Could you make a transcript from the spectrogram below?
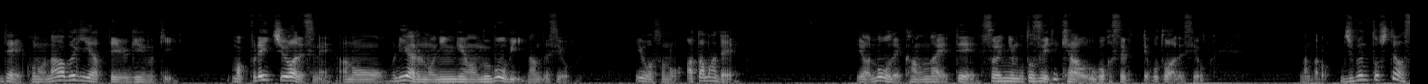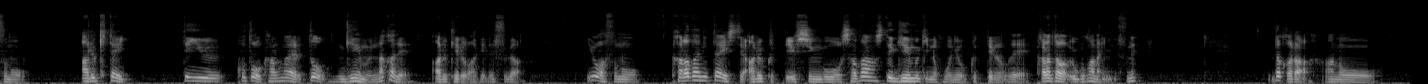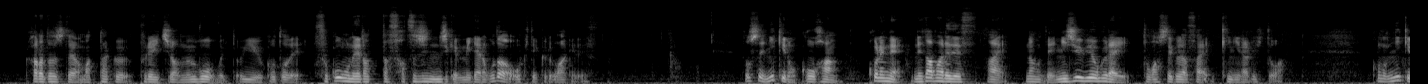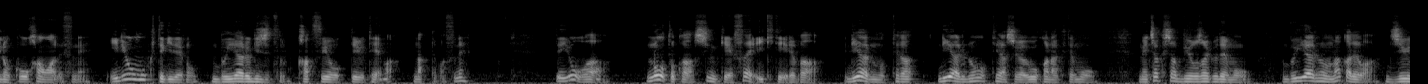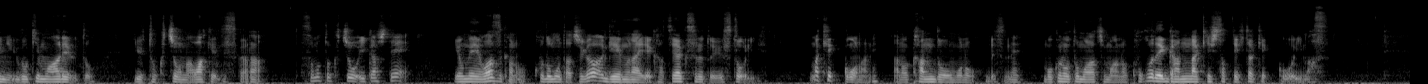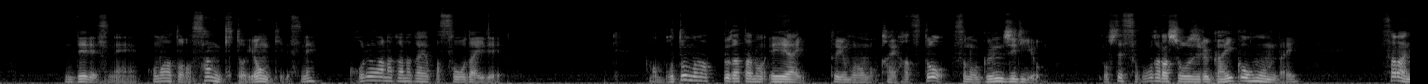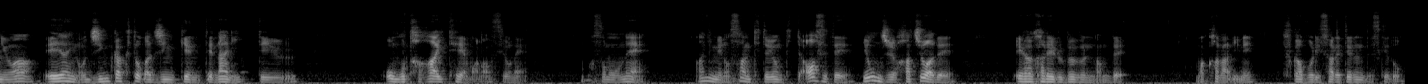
で、このナーブギアっていうゲーム機、まあ、プレイ中はですね、あの、リアルの人間は無防備なんですよ。要はその頭で、いや、脳で考えて、それに基づいてキャラを動かせるってことはですよ。なんだろう、自分としてはその、歩きたいっていうことを考えると、ゲームの中で歩けるわけですが、要はその、体に対して歩くっていう信号を遮断してゲーム機の方に送ってるので、体は動かないんですね。だから、あの、体自体は全くプレイ中は無防備ということで、そこを狙った殺人事件みたいなことが起きてくるわけです。そして2期の後半。これね、ネタバレです。はい。なので20秒ぐらい飛ばしてください。気になる人は。この2期の後半はですね、医療目的での VR 技術の活用っていうテーマになってますね。で、要は、脳とか神経さえ生きていれば、リアルの手が、リアルの手足が動かなくても、めちゃくちゃ病弱でも、VR の中では自由に動き回れるという特徴なわけですから、その特徴を生かして、余命わずかの子供たちがゲーム内で活躍するというストーリー。まあ結構なね、あの感動ものですね。僕の友達もあの、ここでガン泣きしたって人は結構います。でですね、この後の3期と4期ですね。これはなかなかやっぱ壮大で、まあ、ボトムアップ型の AI というものの開発とその軍事利用そしてそこから生じる外交問題さらには AI の人格とか人権って何？っていう重たいテーマなんですよね、まあ、そのねアニメの3期と4期って合わせて48話で描かれる部分なんで、まあ、かなりね深掘りされてるんですけど、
